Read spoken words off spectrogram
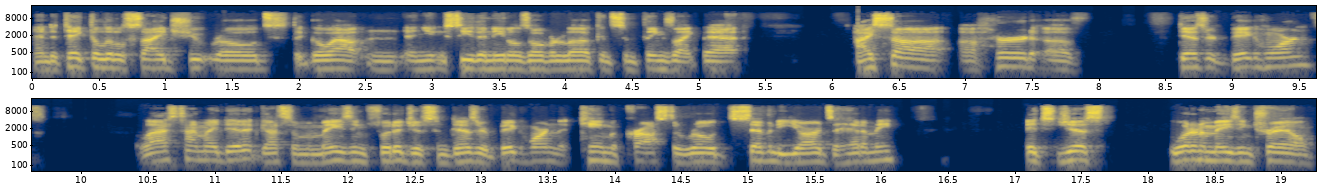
and to take the little side shoot roads that go out and, and you can see the needles overlook and some things like that. I saw a herd of desert bighorn. Last time I did it, got some amazing footage of some desert bighorn that came across the road 70 yards ahead of me. It's just what an amazing trail.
